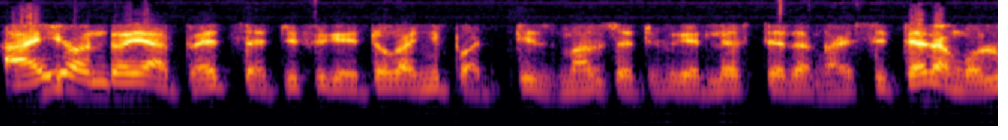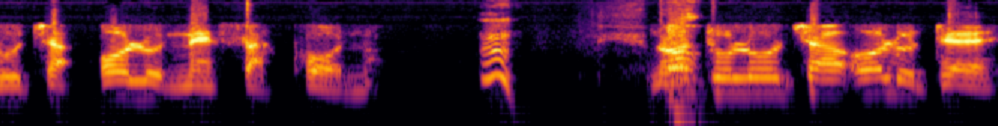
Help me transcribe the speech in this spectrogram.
Ayiyonto ya-birth certificate okanye i-baptismal certificate lesithetha ngayo sithetha ngolutsha olunesakhono. Not ulutsha oluthe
